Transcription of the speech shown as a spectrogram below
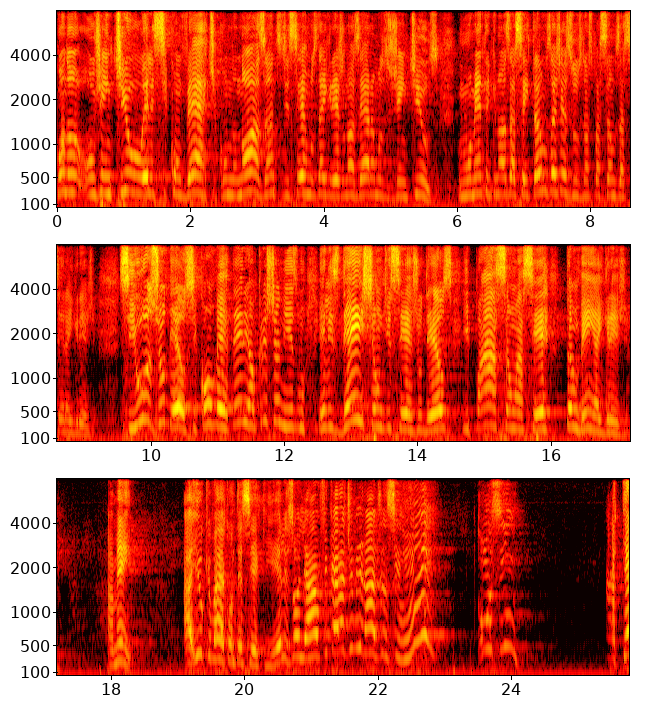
Quando o gentil ele se converte, como nós antes de sermos da igreja nós éramos gentios. No momento em que nós aceitamos a Jesus, nós passamos a ser a igreja. Se os judeus se converterem ao cristianismo, eles deixam de ser judeus e passam a ser também a igreja. Amém? Aí o que vai acontecer aqui? Eles olhavam, ficaram admirados, assim: hum, como assim? Até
